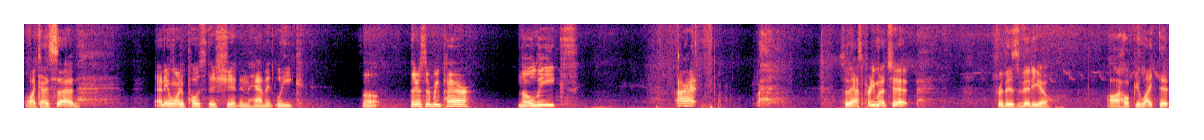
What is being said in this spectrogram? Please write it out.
Like I said, I didn't want to post this shit and have it leak. So there's a repair. No leaks. All right. So that's pretty much it for this video. Uh, I hope you liked it.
